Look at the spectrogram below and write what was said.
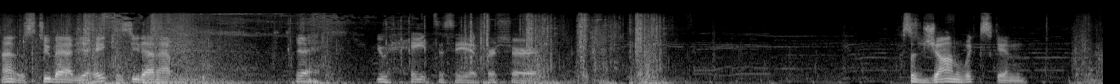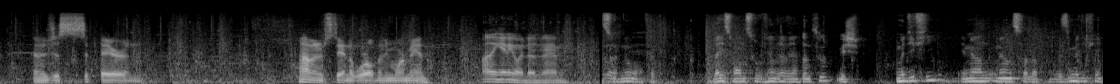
That is too bad. You hate to see that happen. Yeah, you hate to see it for sure. It's a John Wick skin. Gonna just sit there and I don't understand the world anymore, man. I don't think anyone does, man. dessous de nous en fait. Là ils sont en dessous, viens, viens, viens. En dessous Mais je... Modifie et mets un, mets un sol là. Vas-y modifie.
